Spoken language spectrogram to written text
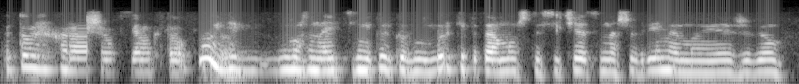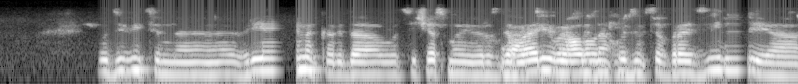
Это тоже хорошо всем, кто... Ну, можно найти не только в Нью-Йорке, потому что сейчас в наше время мы живем удивительное время, когда вот сейчас мы разговариваем, да, мы находимся в Бразилии, а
